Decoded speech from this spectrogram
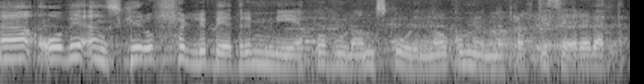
Eh, og vi ønsker å følge bedre med på hvordan skolene og kommunene praktiserer dette.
